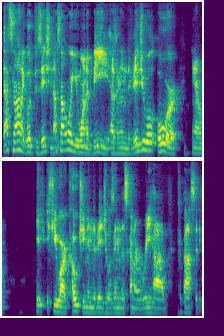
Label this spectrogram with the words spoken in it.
that's not a good position. That's not where you want to be as an individual, or you know, if, if you are coaching individuals in this kind of rehab capacity.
